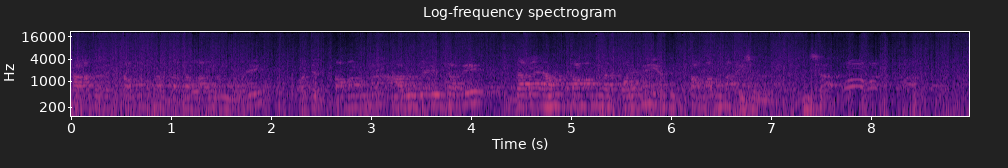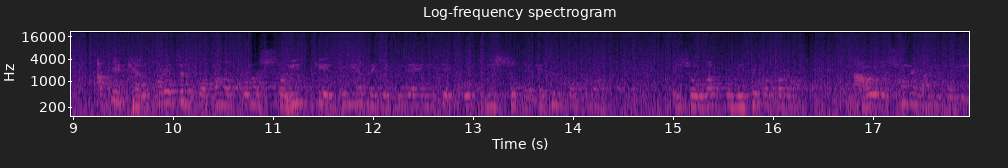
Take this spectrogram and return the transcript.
তামান্না যারা লালন করে তামান্না বেড়ে যাবে, যারা এখন তামান্না করে নাই এদের তামান্না আপনি খেয়াল করেছেন কখনো কোনো শহীদকে দুনিয়া থেকে বিদায় নিতে খুব দৃশ্য দেখেছেন কখনো? এই সৌভাগ্য হইতে কখনো? না হইলে শুনে আমি বলি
